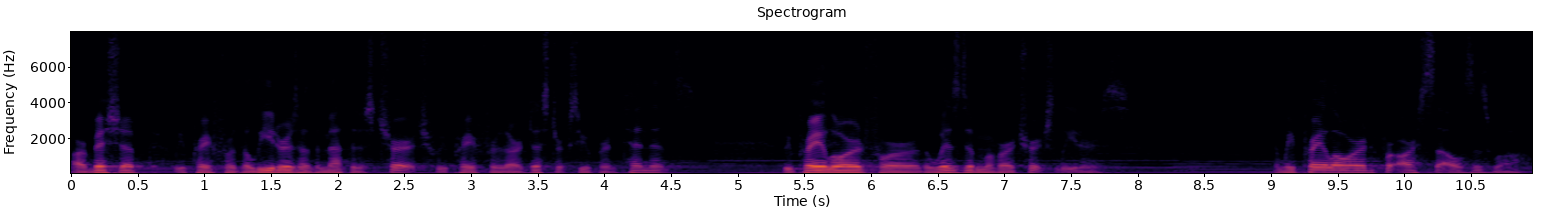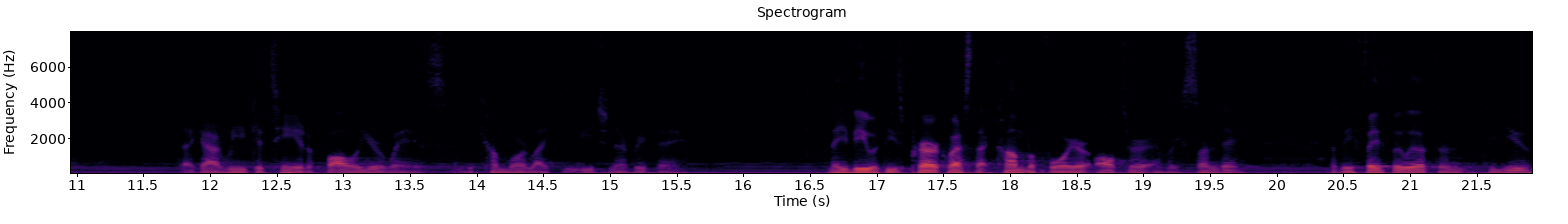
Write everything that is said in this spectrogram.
our bishop. We pray for the leaders of the Methodist Church. We pray for our district superintendents. We pray, Lord, for the wisdom of our church leaders. And we pray, Lord, for ourselves as well. That, God, we continue to follow your ways and become more like you each and every day. May be with these prayer requests that come before your altar every Sunday as we faithfully listen to you.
